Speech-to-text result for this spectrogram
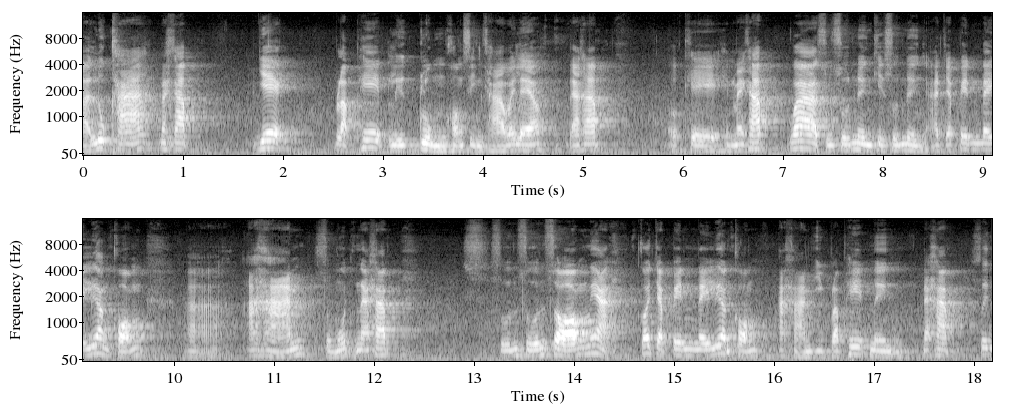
าลูกค้านะครับ แยกประเภทหรือกลุ่มของสินค้าไว้แล้วนะครับ โอเค เห็นไหมครับว่า 001ขีด01 อาจจะเป็นในเรื่องของ อาหารสมมุตินะครับ 002 เนี่ยก็จะเป็นในเรื่องของอาหารอีกประเภทหนึ่งนะครับ ซึ่ง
